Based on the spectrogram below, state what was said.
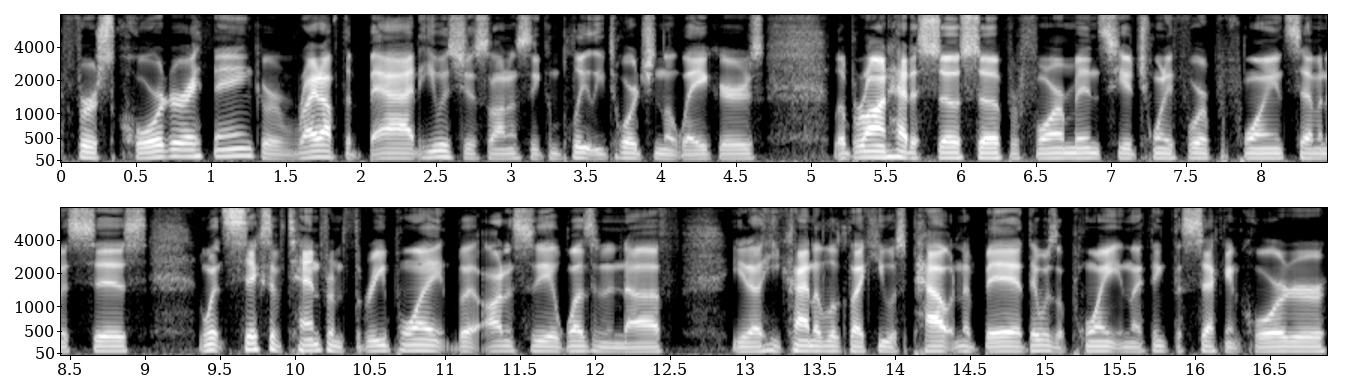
first quarter, I think, or right off the bat. He was just honestly completely torching the Lakers. LeBron had a so-so performance. He had 24 points, seven assists. Went six of 10 from three point, but honestly, it wasn't enough. You know, he kind of looked like he was pouting a bit. There was a point in I think the second quarter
